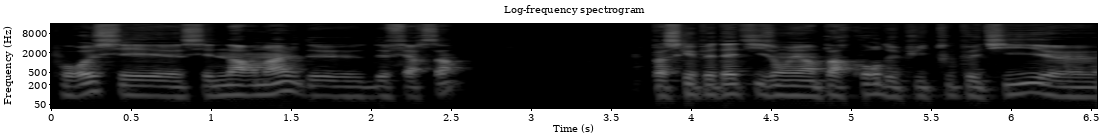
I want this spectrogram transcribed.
Pour eux, c'est normal de, de, faire ça. Parce que peut-être qu'ils ont eu un parcours depuis tout petit euh,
